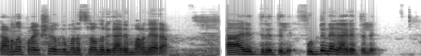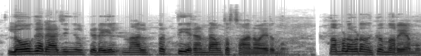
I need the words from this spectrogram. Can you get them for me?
കാണുന്ന പ്രേക്ഷകർക്ക് മനസ്സിലാവുന്ന ഒരു കാര്യം പറഞ്ഞുതരാം ദാരിദ്ര്യത്തിൽ ഫുഡിന്റെ കാര്യത്തിൽ ലോക രാജ്യങ്ങൾക്കിടയിൽ നാൽപ്പത്തി രണ്ടാമത്തെ സ്ഥാനമായിരുന്നു. നമ്മൾ എവിടെ നിൽക്കുന്ന അറിയാമോ?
